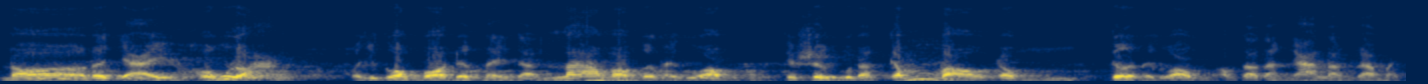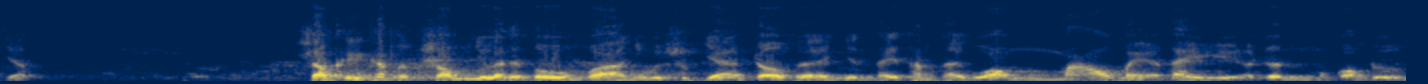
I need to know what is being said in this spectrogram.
Nó đã chạy hỗn loạn và những con bò đực này đã lao vào cơ thể của ông. Cái sừng của nó cắm vào trong cơ thể của ông. Ông ta đang ngã lăn ra mà chết sau khi khắc thực xong như là thế tôn và những vị xuất gia trở về nhìn thấy thân thể của ông máu me đầy ở trên một con đường,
